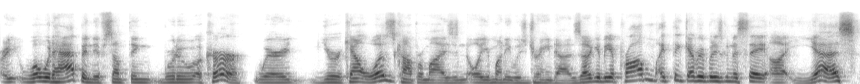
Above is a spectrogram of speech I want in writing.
are, what would happen if something were to occur where your account was compromised and all your money was drained out? Is that going to be a problem? I think everybody's going to say uh, yes.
